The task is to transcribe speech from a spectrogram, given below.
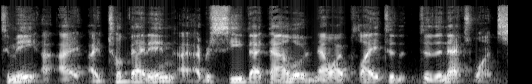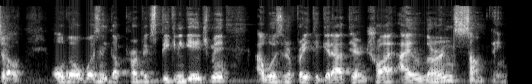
to me, I, I took that in, I, received that download. Now I apply it to the, to the next one. So although it wasn't the perfect speaking engagement, I wasn't afraid to get out there and try. I learned something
